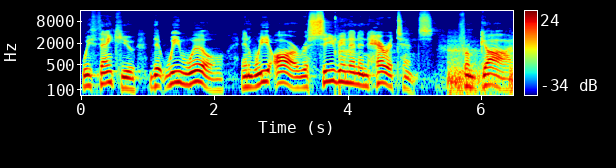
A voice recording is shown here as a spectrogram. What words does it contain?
We thank you that we will and we are receiving an inheritance from God,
